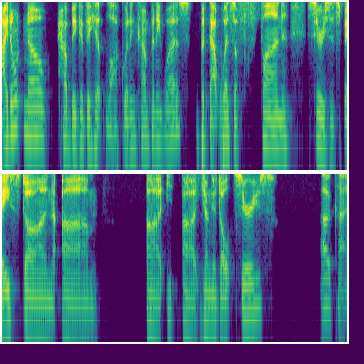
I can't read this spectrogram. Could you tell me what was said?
I don't know how big of a hit Lockwood and Company was, but that was a fun series. It's based on um uh, uh young adult series Okay.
